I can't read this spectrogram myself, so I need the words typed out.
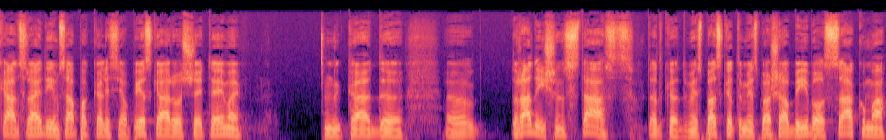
kāds raidījums apakaļ es jau pieskāros šai tēmai, kad uh, uh, radīšanas stāsts, tad, kad mēs paskatāmies pašā Bībeles sākumā,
